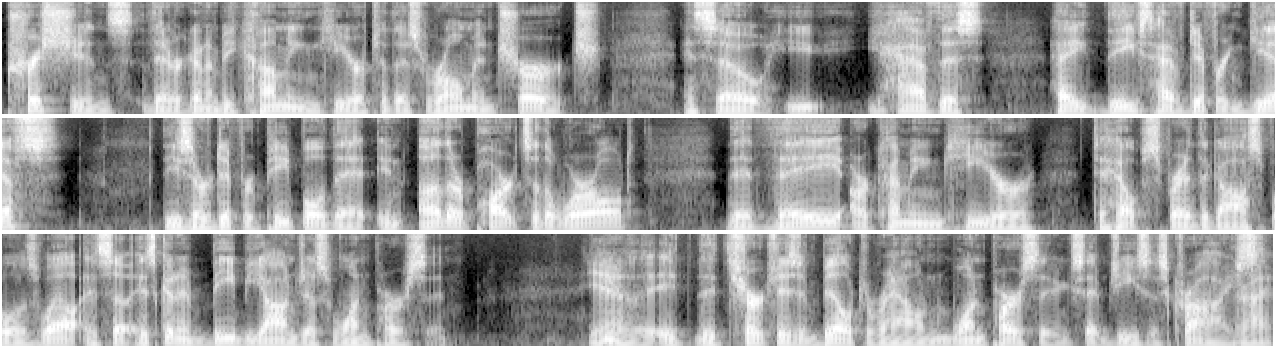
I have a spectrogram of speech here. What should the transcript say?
Christians that are going to be coming here to this Roman church. And so you you have this hey, these have different gifts. These are different people that in other parts of the world that they are coming here to help spread the gospel as well. And so it's going to be beyond just one person. yeah, You know, it, the church isn't built around one person except Jesus Christ. Right.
